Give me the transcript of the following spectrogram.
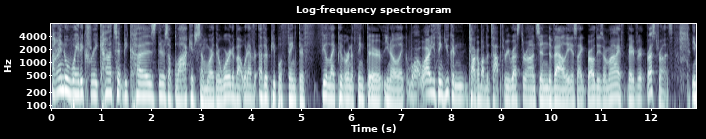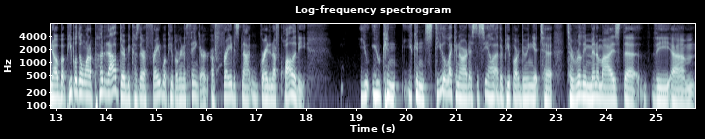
find a way to create content because there's a blockage somewhere. They're worried about whatever other people think. They feel like people are going to think they're, you know, like, why, why, do you think you can talk about the top three restaurants in the valley? It's like, bro, these are my favorite restaurants, you know, but people don't want to put it out there because they're afraid what people are going to think or afraid it's not great enough quality you you can you can steal like an artist and see how other people are doing it to to really minimize the the um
